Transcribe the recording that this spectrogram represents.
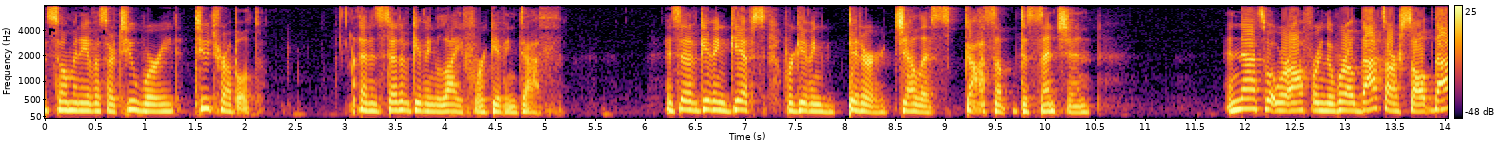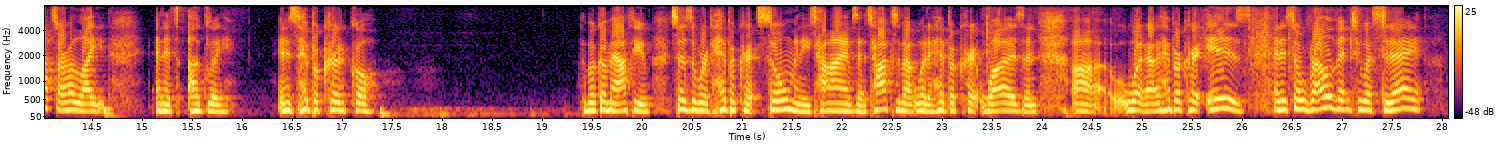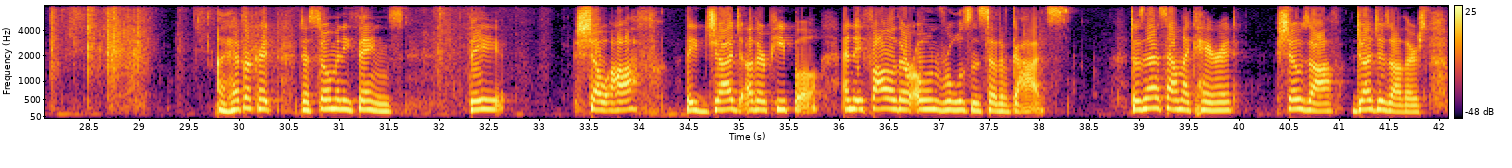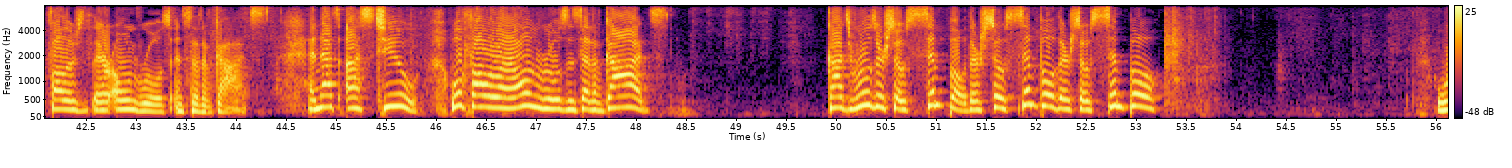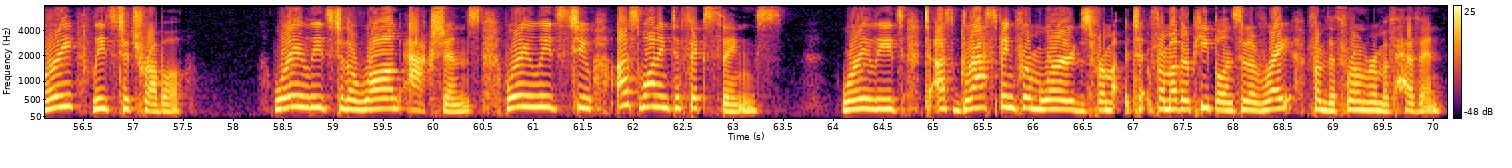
But so many of us are too worried, too troubled, that instead of giving life, we're giving death. Instead of giving gifts, we're giving bitter, jealous, gossip, dissension. And that's what we're offering the world. That's our salt, that's our light. And it's ugly and it's hypocritical. The book of Matthew says the word hypocrite so many times and it talks about what a hypocrite was and uh, what a hypocrite is. And it's so relevant to us today. A hypocrite does so many things. They show off, they judge other people, and they follow their own rules instead of God's. Doesn't that sound like Herod? Shows off, judges others, follows their own rules instead of God's. And that's us too. We'll follow our own rules instead of God's. God's rules are so simple. They're so simple. They're so simple. Worry leads to trouble. Worry leads to the wrong actions. Worry leads to us wanting to fix things. Worry leads to us grasping from words from, to, from other people instead of right from the throne room of heaven.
